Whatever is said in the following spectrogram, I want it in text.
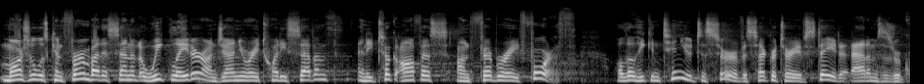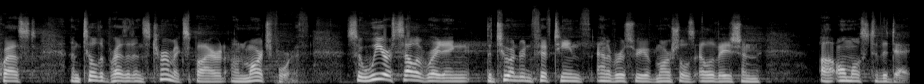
Marshall was confirmed by the Senate a week later on January 27th, and he took office on February 4th, although he continued to serve as Secretary of State at Adams's request until the president's term expired on March 4th. So we are celebrating the 215th anniversary of Marshall's elevation uh, almost to the day.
